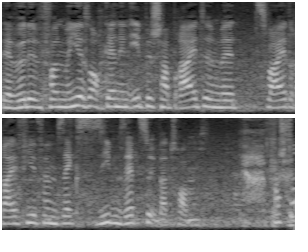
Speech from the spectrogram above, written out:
der würde von mir ist auch gerne in epischer Breite mit zwei, drei, vier, fünf, sechs, sieben Sätze über Tom. Ja, Hast du,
